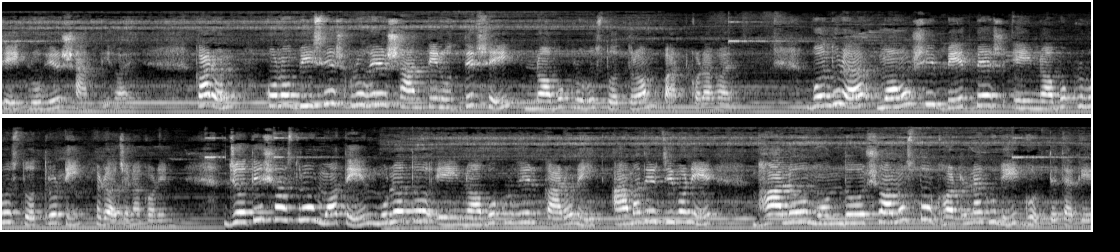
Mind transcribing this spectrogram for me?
সেই গ্রহের শান্তি হয়। কারণ, কোনো বিশেষ গ্রহের শান্তির উদ্দেশ্যেই নবগ্রহ স্তোত্রম পাঠ করা হয়। বন্ধুরা, মহর্ষি বেদব্যাস এই নবগ্রহ স্তোত্রটি রচনা করেন। জ্যোতিষশাস্ত্র মতে মূলত এই নবগ্রহের কারণেই আমাদের জীবনে ভালো, মন্দ সমস্ত ঘটনাগুলি ঘটতে থাকে।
